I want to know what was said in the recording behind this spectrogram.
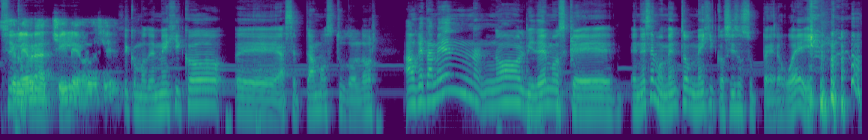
celebra Chile o algo así. Sí, como de México eh, aceptamos tu dolor. Aunque también no olvidemos que en ese momento México se hizo super güey.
